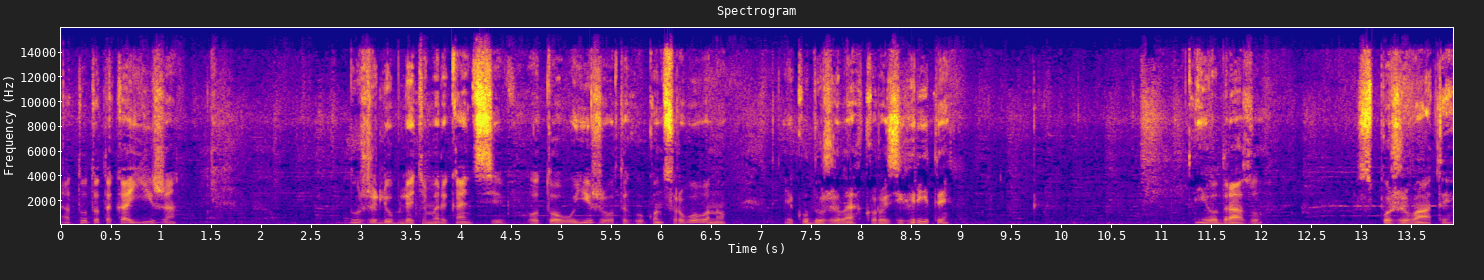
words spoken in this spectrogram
А тут така їжа. Дуже люблять американці готову їжу, таку консервовану, яку дуже легко розігріти і одразу споживати.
